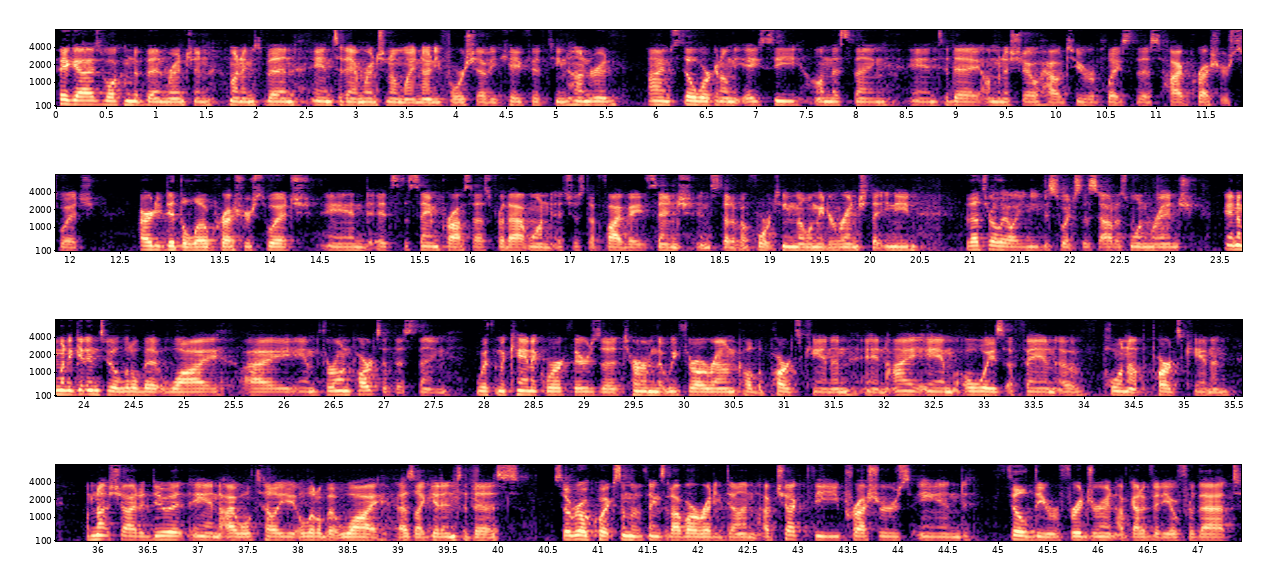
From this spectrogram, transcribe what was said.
Hey guys, welcome to Ben Wrenchin'. My name is Ben, and today I'm wrenching on my 94 Chevy K1500. I'm still working on the AC on this thing, and today I'm going to show how to replace this high pressure switch. I already did the low pressure switch, and it's the same process for that one. It's just a 5 8 inch instead of a 14 millimeter wrench that you need. But that's really all you need to switch this out is one wrench. And I'm going to get into a little bit why I am throwing parts at this thing with mechanic work, there's a term that we throw around called the parts cannon, and I am always a fan of pulling out the parts cannon. I'm not shy to do it, and I will tell you a little bit why as I get into this. So real quick, some of the things that I've already done. I've checked the pressures and filled the refrigerant. I've got a video for that.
